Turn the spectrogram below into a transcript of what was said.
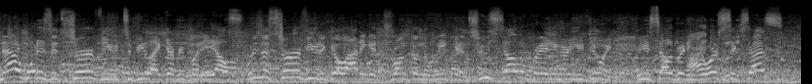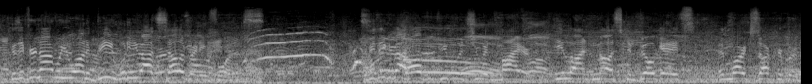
Now, what does it serve you to be like everybody else? What does it serve you to go out and get drunk on the weekends? Who's celebrating are you doing? Are you celebrating your success? Because if you're not where you want to be, what are you out celebrating for? If you think about all the people Elon Musk and Bill Gates and Mark Zuckerberg,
